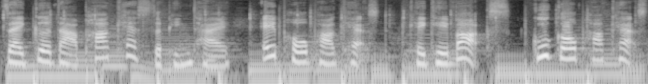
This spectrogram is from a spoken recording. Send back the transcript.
在各大 Podcast 的平台，Apple Podcast、KKBox、Google Podcast、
